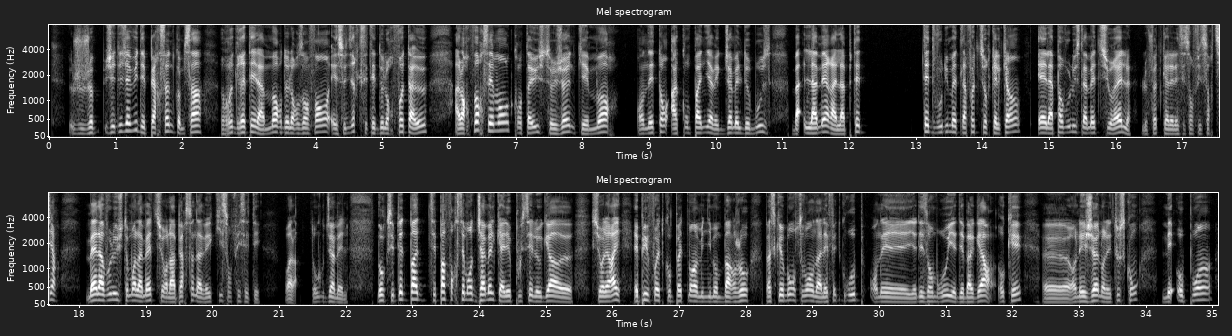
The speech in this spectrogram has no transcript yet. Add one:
j'ai déjà vu des personnes comme ça regretter la mort de leurs enfants et se dire que c'était de leur faute à eux. Alors forcément, quand tu as eu ce jeune qui est mort en étant accompagné avec Jamel Debbouze, bah, la mère, elle a peut-être voulu mettre la faute sur quelqu'un et elle a pas voulu se la mettre sur elle, le fait qu'elle ait laissé son fils sortir, mais elle a voulu justement la mettre sur la personne avec qui son fils était. Voilà, donc Jamel. Donc c'est peut-être pas, c'est pas forcément Jamel qui allait pousser le gars euh, sur les rails. Et puis il faut être complètement un minimum barjo, parce que bon, souvent on a l'effet de groupe, on est, il y a des embrouilles, il y a des bagarres, ok, euh, on est jeune, on est tous cons, mais au point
